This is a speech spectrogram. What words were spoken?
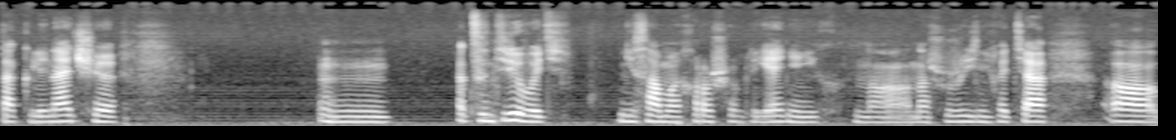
так или иначе акцентировать не самое хорошее влияние их на нашу жизнь. Хотя э,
